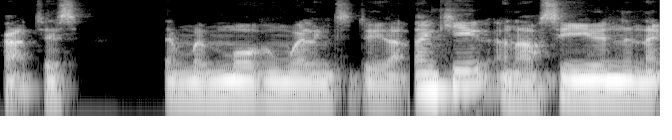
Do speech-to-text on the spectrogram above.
practice, then we're more than willing to do that. Thank you, and I'll see you in the next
